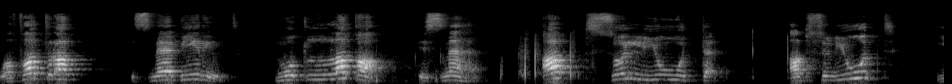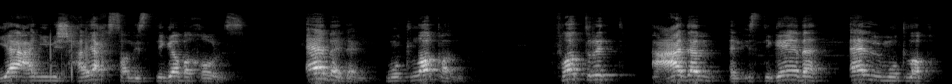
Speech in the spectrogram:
وفترة اسمها period مطلقة اسمها absolute absolute يعني مش هيحصل استجابة خالص. ابدا مطلقا. فترة عدم الاستجابة المطلقة.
